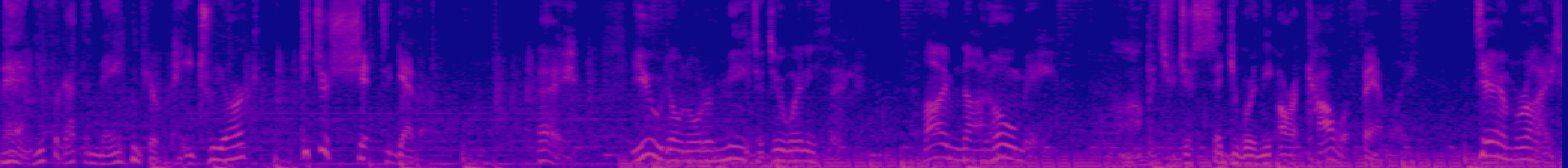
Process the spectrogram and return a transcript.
Man, you forgot the name of your patriarch? Get your shit together. Hey, you don't order me to do anything. I'm not Omi. Oh, but you just said you were in the Arakawa family. Damn right.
